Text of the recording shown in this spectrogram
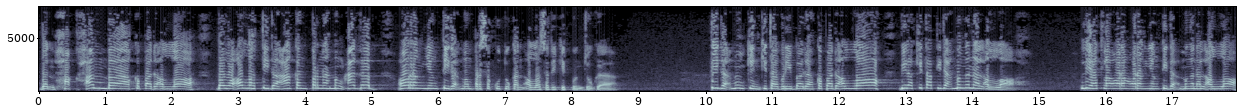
Dan hak hamba kepada Allah bahwa Allah tidak akan pernah mengadab orang yang tidak mempersekutukan Allah sedikit pun juga. Tidak mungkin kita beribadah kepada Allah bila kita tidak mengenal Allah. Lihatlah orang-orang yang tidak mengenal Allah.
